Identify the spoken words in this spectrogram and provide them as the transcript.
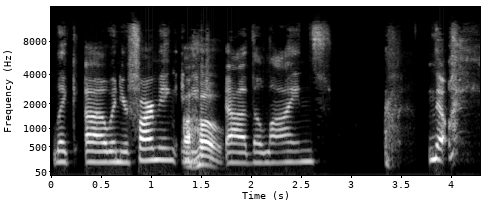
like uh when you're farming and you, uh the lines no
